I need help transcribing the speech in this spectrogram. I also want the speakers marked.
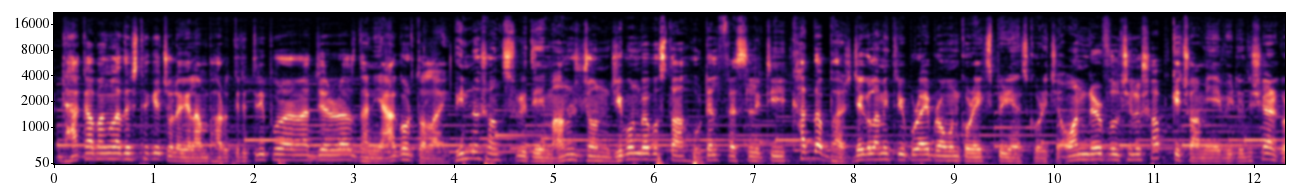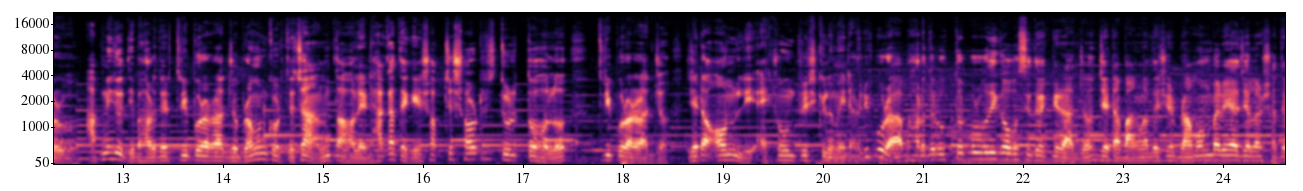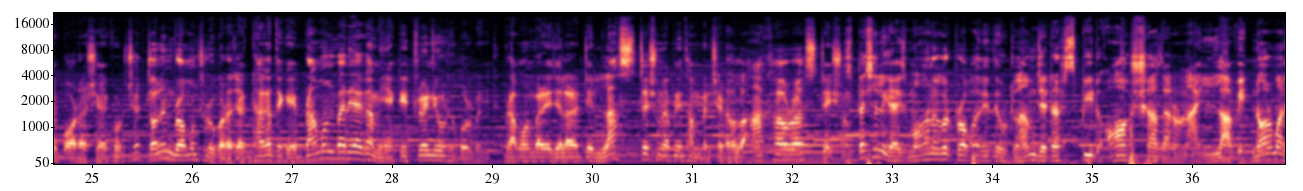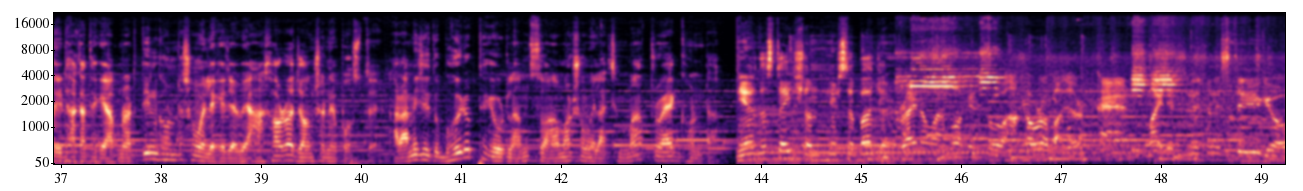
Speaker 1: ঢাকা, বাংলাদেশ থেকে চলে গেলাম ভারতের ত্রিপুরা রাজ্যের রাজধানী আগরতলায়। ভিন্ন সংস্কৃতি, মানুষজন, জীবন ব্যবস্থা, হোটেল ফ্যাসিলিটি খাদ্যাভ্যাস, যেগুলো আমি ত্রিপুরায় ভ্রমণ করে এক্সপিরিয়েন্স করেছি। ওয়ান্ডারফুল ছিল সবকিছু আমি এই ভিডিওতে শেয়ার করব। আপনি যদি ভারতের ত্রিপুরা রাজ্য ভ্রমণ করতে চান, তাহলে ঢাকা থেকে সবচেয়ে শর্টেস্ট দূরত্ব হলো ত্রিপুরা রাজ্য, যেটা অনলি একশো উনত্রিশ কিলোমিটার। ত্রিপুরা ভারতের উত্তর পূর্ব দিকে অবস্থিত একটি রাজ্য, যেটা বাংলাদেশের ব্রাহ্মণবাড়িয়া জেলার সাথে বর্ডার শেয়ার করছে। চলেন ভ্রমণ শুরু করা যাক। ঢাকা থেকে ব্রাহ্মণবাড়িয়াগামী একটি ট্রেনে উঠে পড়বেন। ব্রাহ্মণবাড়িয়া জেলার যে লাস্ট স্টেশনে আপনি থামবেন সেটা হলো আখাউড়া স্টেশন স্পেশালি গাইজ মহানগর প্রপাতিতে উঠলাম যেটার স্পিড অসাধারণ I love it normally Dhaka থেকে আপনার তিন ঘণ্টা সময় লেগে যাবে আখাউড়া জংশনে পৌঁছতে। আর আমি যেহেতু ভৈরব থেকে উঠলাম সো আমার সময় লাগছে মাত্র এক ঘণ্টা। Near the station here's a bazaar
Speaker 2: Right now I'm walking through Akhaura Bazar and my destination is Tirgo,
